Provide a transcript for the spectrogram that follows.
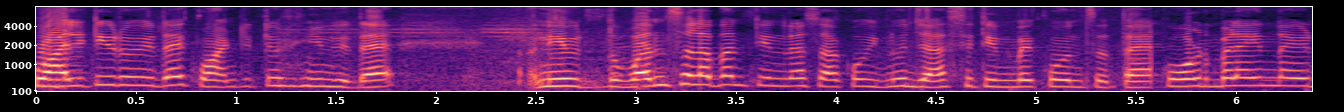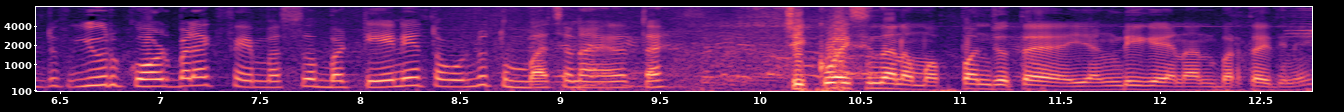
ಕ್ವಾಲಿಟಿನೂ ಇದೆ ಕ್ವಾಂಟಿಟಿನೂ ಇದೆ. ನೀವು ಒಂದ್ಸಲ ಬಂದು ತಿಂದ್ರೆ ಸಾಕು ಇನ್ನೂ ಜಾಸ್ತಿ ತಿನ್ನಬೇಕು ಅನ್ಸುತ್ತೆ. ಕೋಡ್ಬಳೆಯಿಂದ ಹಿಡಿದು ಇವ್ರು ಕೋಡ್ಬಳೆಗೆ ಫೇಮಸ್ಸು ಬಟ್ ಏನೇ ತೊಗೊಂಡ್ರು ತುಂಬ ಚೆನ್ನಾಗಿರುತ್ತೆ. ಚಿಕ್ಕ ವಯಸ್ಸಿಂದ ನಮ್ಮ ಅಪ್ಪನ ಜೊತೆ ಈ ಅಂಗಡಿಗೆ ನಾನು ಬರ್ತಾ ಇದ್ದೀನಿ.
